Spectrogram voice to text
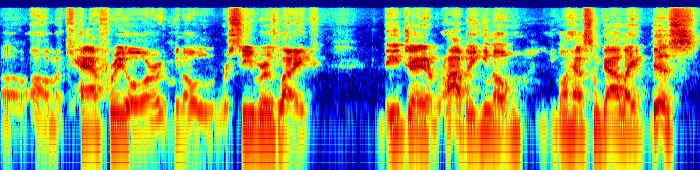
uh, uh, McCaffrey or you know receivers like DJ and Robbie, you know, you're gonna have some guy like this.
